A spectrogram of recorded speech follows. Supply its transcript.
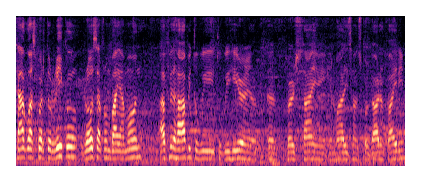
Caguas, Puerto Rico, Rosa from Bayamon. I feel happy to be to be here and, and first time in Madison Square Garden fighting.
